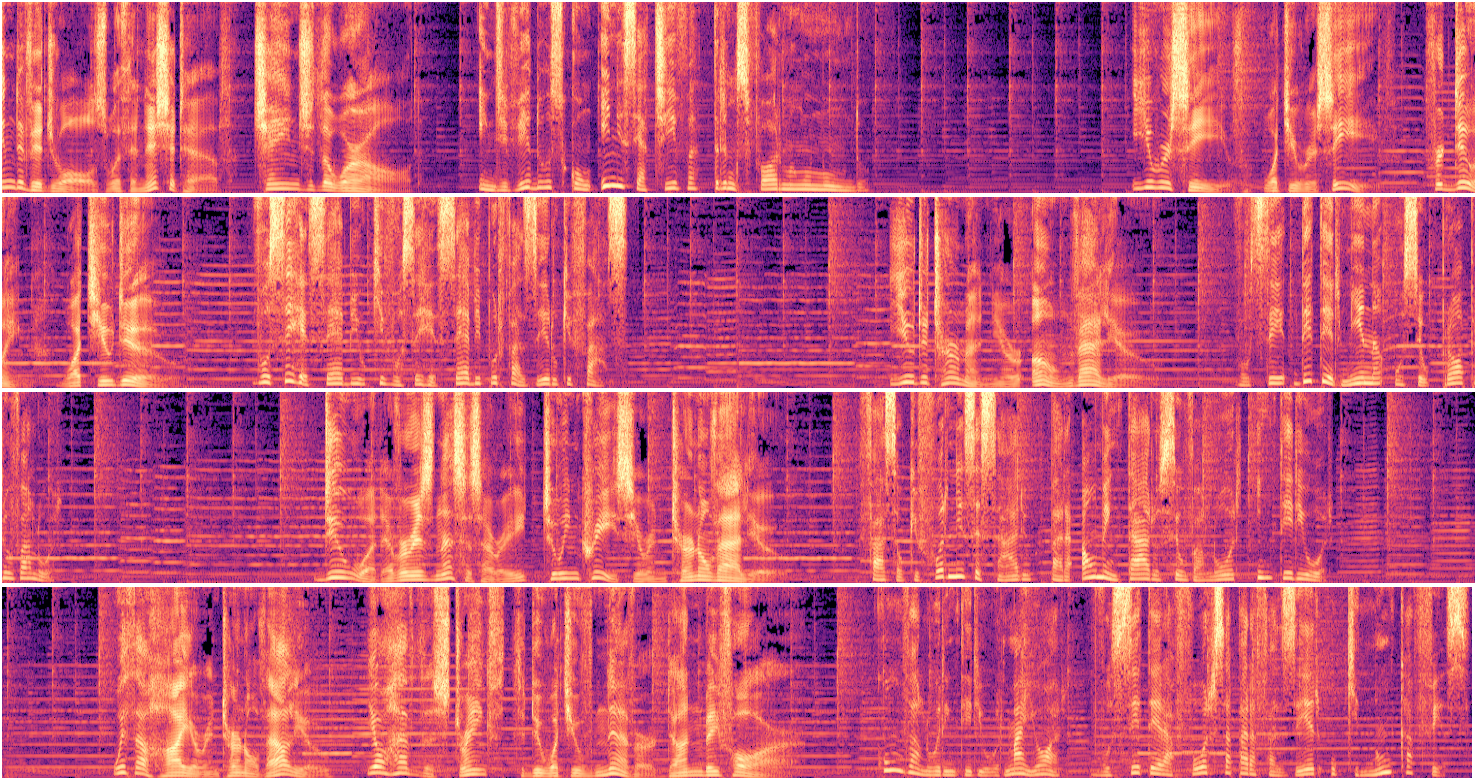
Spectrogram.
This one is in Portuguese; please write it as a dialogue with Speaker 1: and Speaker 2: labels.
Speaker 1: Individuals with initiative change the world.
Speaker 2: Indivíduos com iniciativa transformam o mundo.
Speaker 1: You receive what you receive for doing what you do.
Speaker 2: Você recebe o que você recebe por fazer o que faz.
Speaker 1: You determine your own value.
Speaker 2: Você determina o seu próprio valor.
Speaker 1: Do whatever is necessary to increase your internal value.
Speaker 2: Faça o que for necessário para aumentar o seu valor interior.
Speaker 1: With a higher internal value, you'll have the strength to do what you've never done before.
Speaker 2: Com um valor interior maior, você terá força para fazer o que nunca fez.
